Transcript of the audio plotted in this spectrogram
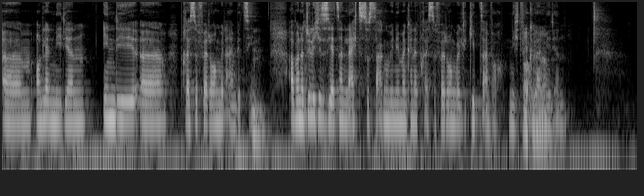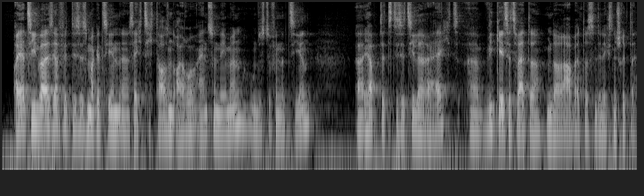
ähm, Online-Medien in die äh, Presseförderung mit einbeziehen. Mhm. Aber natürlich ist es jetzt ein leichtes zu sagen, wir nehmen keine Presseförderung, weil die gibt es einfach nicht für okay, Online-Medien. Ja. Euer Ziel war es ja für dieses Magazin äh, 60.000 Euro einzunehmen, um das zu finanzieren. Äh, ihr habt jetzt diese Ziele erreicht. Äh, wie geht es jetzt weiter mit eurer Arbeit? Was sind die nächsten Schritte?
